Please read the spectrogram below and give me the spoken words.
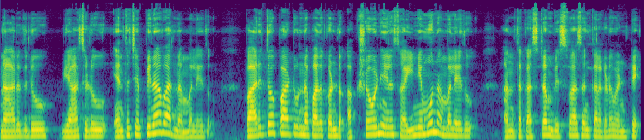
నారదుడు వ్యాసుడు ఎంత చెప్పినా వారు నమ్మలేదు. వారితో పాటు ఉన్న పదకొండు అక్షోణీయుల సైన్యమూ నమ్మలేదు. అంత కష్టం విశ్వాసం కలగడం అంటే.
